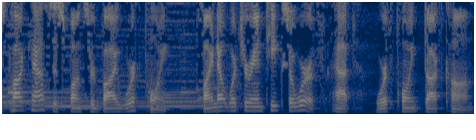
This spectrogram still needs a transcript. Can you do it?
This podcast is sponsored by WorthPoint. Find out what your antiques are worth at worthpoint.com.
